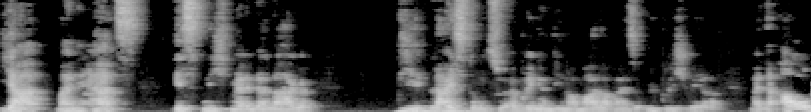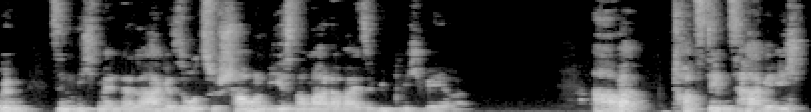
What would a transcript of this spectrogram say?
ja, mein Herz ist nicht mehr in der Lage, die Leistung zu erbringen, die normalerweise üblich wäre. Meine Augen sind nicht mehr in der Lage, so zu schauen, wie es normalerweise üblich wäre. Aber trotzdem sage ich,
